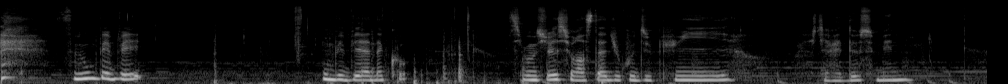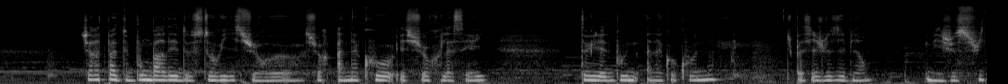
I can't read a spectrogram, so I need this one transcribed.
c'est mon bébé. Mon bébé Anako. Si vous me suivez sur Insta du coup depuis, je dirais deux semaines, j'arrête pas de bombarder de stories sur, euh, Anako et sur la série Toilet Boon Anako-kun. Je sais pas si je le dis bien. Mais je suis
